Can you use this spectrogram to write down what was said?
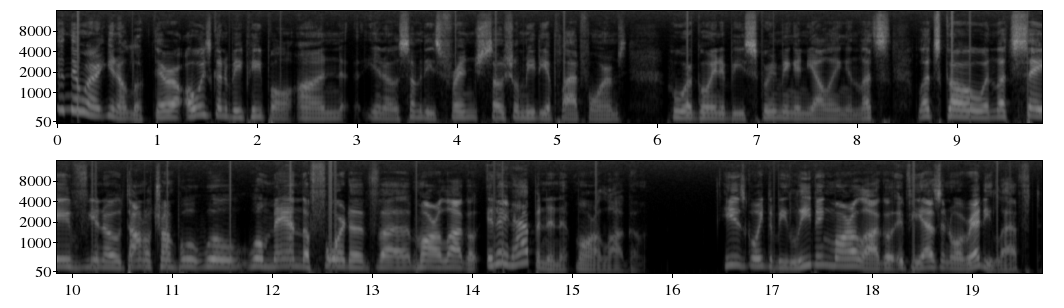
And there were, you know, look, there are always going to be people on, you know, some of these fringe social media platforms who are going to be screaming and yelling and let's let's go and let's save you know Donald Trump will will will man the fort of uh, Mar-a-Lago. It ain't happening at Mar-a-Lago. He is going to be leaving Mar-a-Lago if he hasn't already left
